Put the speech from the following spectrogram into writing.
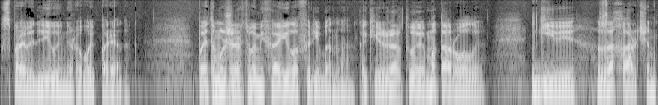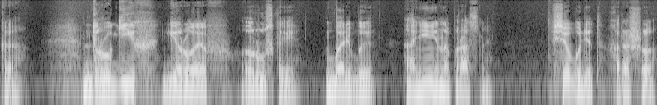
справедливый мировой порядок. Поэтому жертвы Михаила Фрибана, какие жертвы Моторолы, Гиви, Захарченко, других героев русской борьбы, они не напрасны. Все будет хорошо.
